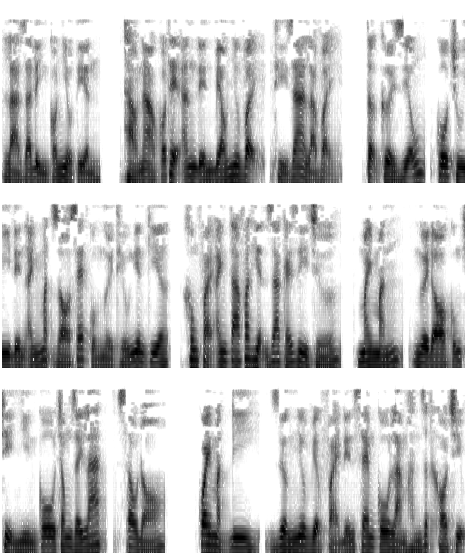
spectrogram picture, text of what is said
là gia đình có nhiều tiền, thảo nào có thể ăn đến béo như vậy, thì ra là vậy. Tợ cười diễu, cô chú ý đến ánh mắt giò xét của người thiếu niên kia, không phải anh ta phát hiện ra cái gì chứ, may mắn, người đó cũng chỉ nhìn cô trong giây lát, sau đó, quay mặt đi, dường như việc phải đến xem cô làm hắn rất khó chịu,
